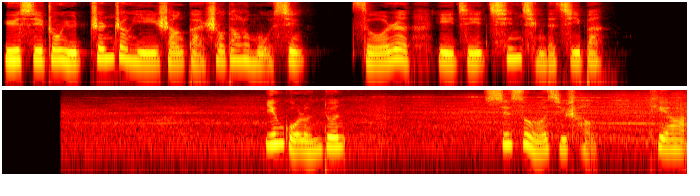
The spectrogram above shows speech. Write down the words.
于西终于真正意义上感受到了母性。责任以及亲情的羁绊。英国伦敦希斯罗机场 T 二，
